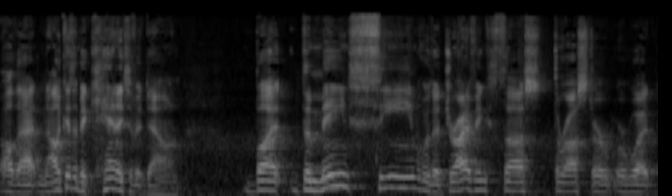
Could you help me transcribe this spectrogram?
all that, and I'll get the mechanics of it down. But the main theme or the driving thrust, thrust or, or what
